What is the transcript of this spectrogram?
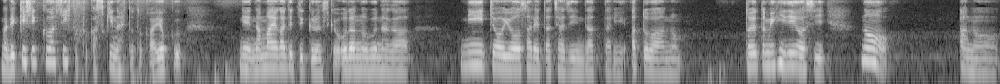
まあ、歴史詳しい人とか好きな人とかよくね、名前が出てくるんですけど、織田信長に重用された茶人だったり、あとはあの、豊臣秀吉の、あの、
